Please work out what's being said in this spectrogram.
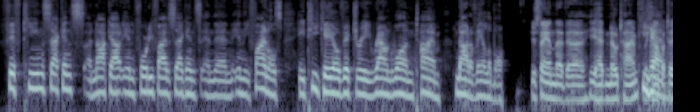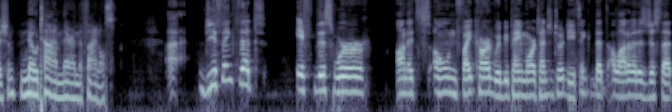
15 seconds, a knockout in 45 seconds, and then in the finals, a TKO victory, round one, time not available. You're saying that uh, he had no time for He the competition? no time there in the finals. Do you think that if this were on its own fight card, we'd be paying more attention to it? Do you think that a lot of it is just that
